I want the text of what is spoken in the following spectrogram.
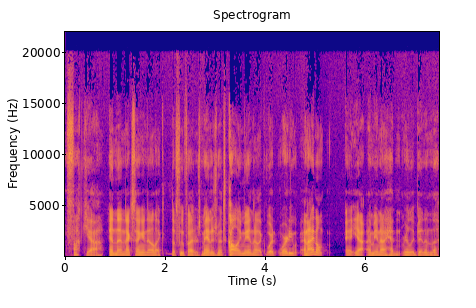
"Fuck yeah!" And then next thing you know, like the Foo Fighters management's calling me, and they're like, "What? Where do you?" And I don't. uh, Yeah, I mean, I hadn't really been in the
